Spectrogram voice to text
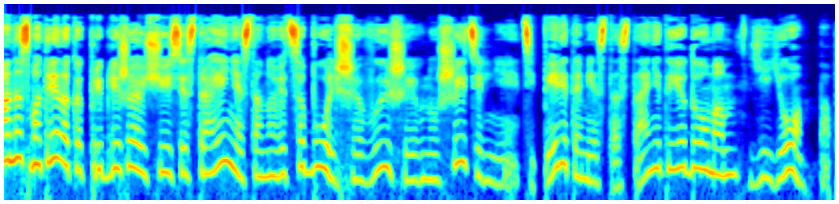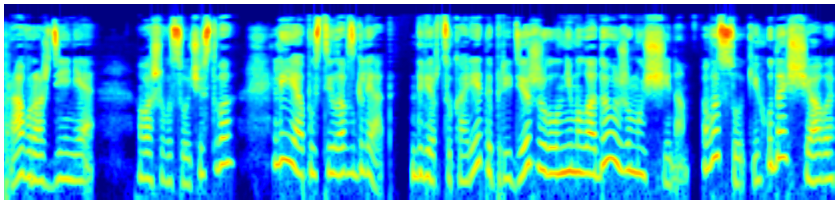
Она смотрела, как приближающееся строение становится больше, выше и внушительнее. Теперь это место станет ее домом, ее, по праву рождения. «Ваше Высочество?» Лия опустила взгляд. Дверцу кареты придерживал немолодой уже мужчина. Высокий, худощавый,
